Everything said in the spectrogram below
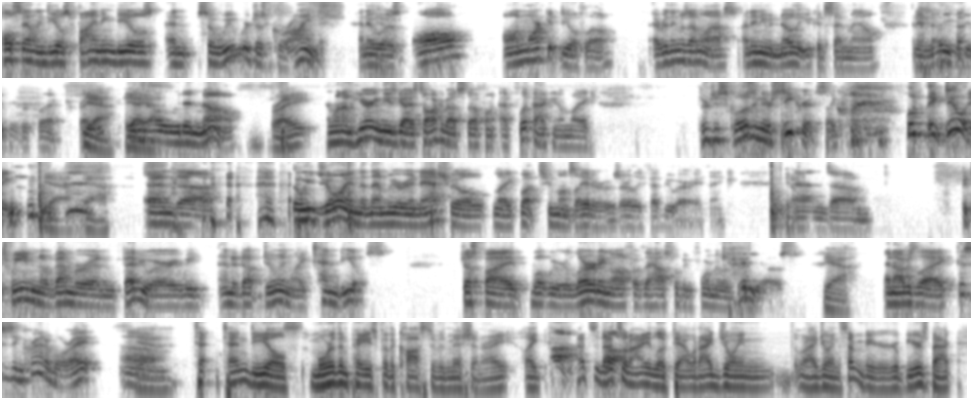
wholesaling deals, finding deals. And so we were just grinding. And it Yeah. was all on market deal flow. Everything was MLS. I didn't even know that you could send mail. I didn't know you could do pay per click. Right? Yeah, We yeah, yeah. we didn't know. right And when I'm hearing these guys talk about stuff on, at Flip Hacking, I'm like, they're disclosing their secrets. Like, what are they doing? yeah yeah And uh, so we joined, and then we were in Nashville like what two months later. It was early February, I think. Yep. And um, between November and February, we ended up doing like ten deals, just by what we were learning off of the house flipping formula videos. yeah And I was like, "This is incredible, right?" Um, Yeah. Ten, 10 deals more than pays for the cost of admission right like Ah, that's that's what i looked at when i joined when i joined the seven figure group years back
